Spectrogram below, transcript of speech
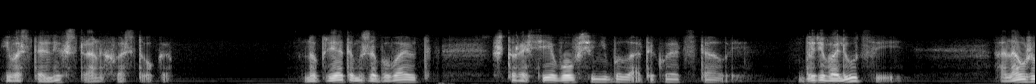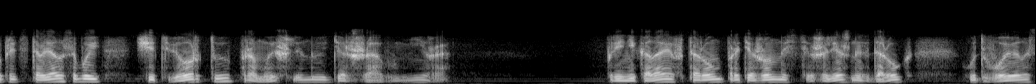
и в остальных странах Востока. Но при этом забывают, что Россия вовсе не была такой отсталой. До революции она уже представляла собой четвертую промышленную державу мира. При Николае II протяженность железных дорог удвоилась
